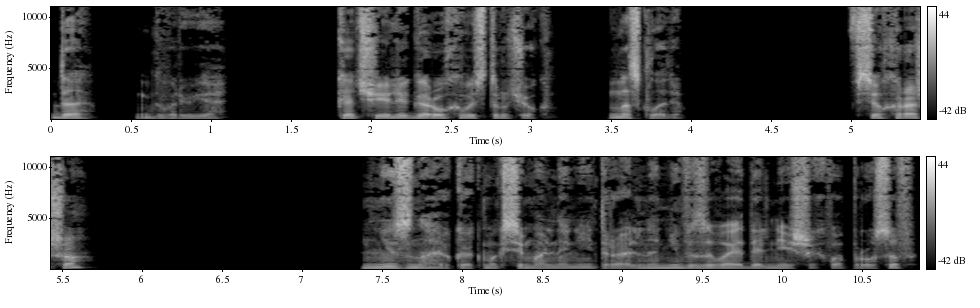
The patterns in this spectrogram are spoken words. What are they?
«Да», — говорю я. «Качели, гороховый стручок. На складе». Все хорошо?» Не знаю, как максимально нейтрально, не вызывая дальнейших вопросов,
